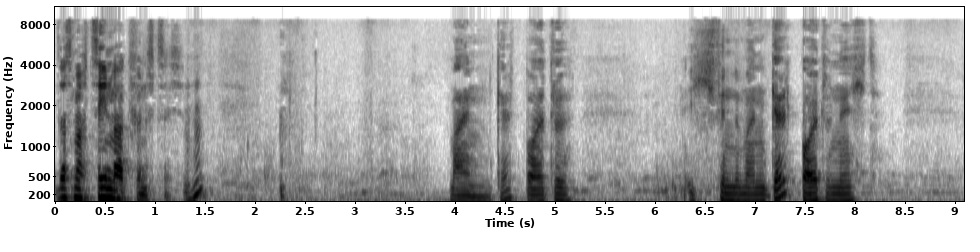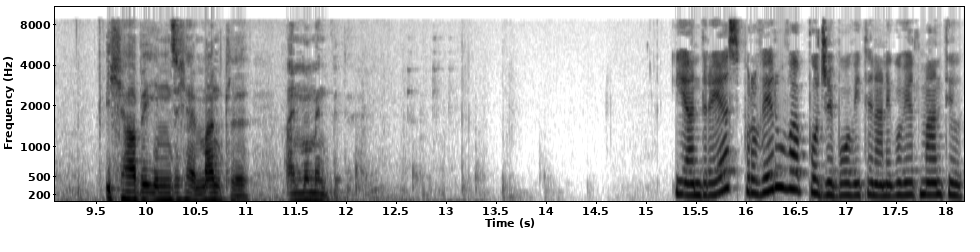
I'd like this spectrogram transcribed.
Das macht 10 Mark 50. Mein Geldbeutel. Ich finde meinen Geldbeutel nicht. Ich habe Ihnen sicher einen Mantel. Einen Moment bitte. И Андреас проверува по джебовите на неговиот мантил,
